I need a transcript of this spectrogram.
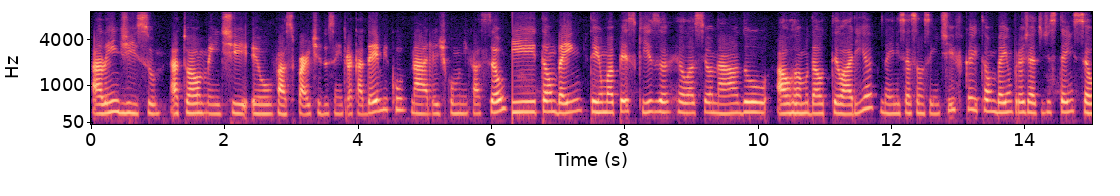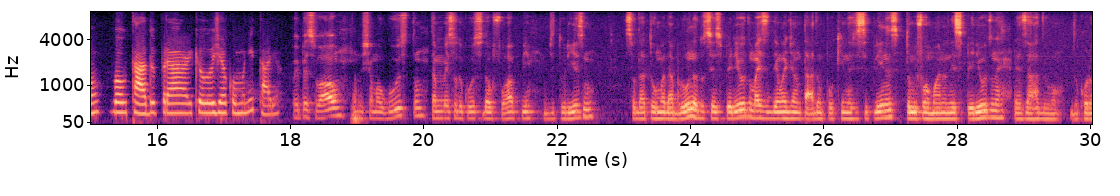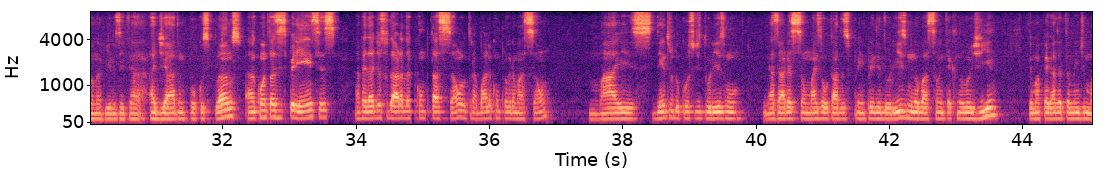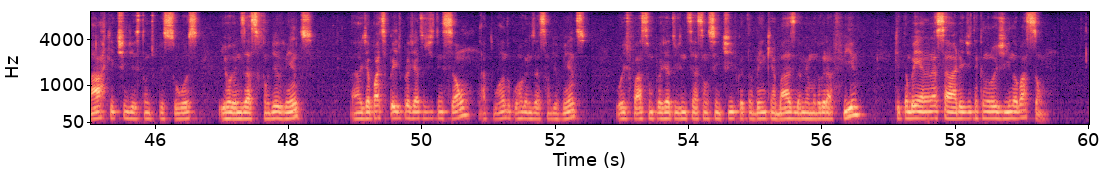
Além disso, atualmente eu faço parte do centro acadêmico na área de comunicação e também tenho uma pesquisa relacionada ao ramo da hotelaria, na iniciação científica, e também um projeto de extensão voltado para a arqueologia comunitária. Oi, pessoal. Me chamo Augusto, também sou do curso da UFOP de turismo Sou da turma da Bruna, do sexto período, mas dei uma adiantada um pouquinho nas disciplinas. Estou me formando nesse período, né? Apesar do, do coronavírus ter adiado um pouco os planos. Ah, quanto às experiências, na verdade eu sou da área da computação, eu trabalho com programação, mas dentro do curso de turismo, minhas áreas são mais voltadas para empreendedorismo, inovação e tecnologia. Tem uma pegada também de marketing, gestão de pessoas e organização de eventos. Ah, já participei de projetos de extensão, atuando com organização de eventos. Hoje faço um projeto de iniciação científica também, que é a base da minha monografia, que também é nessa área de tecnologia e inovação.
